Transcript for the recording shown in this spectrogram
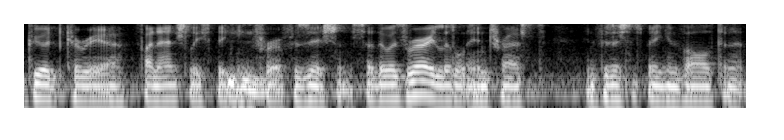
good career, financially speaking, mm-hmm. for a physician. So there was very little interest in physicians being involved in it.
